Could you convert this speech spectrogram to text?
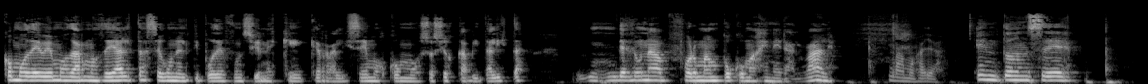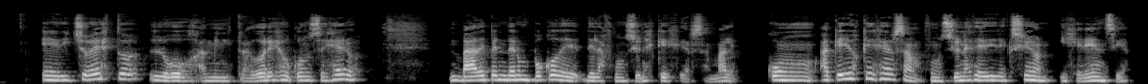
cómo debemos darnos de alta según el tipo de funciones que, realicemos como socios capitalistas mm, desde una forma un poco más general, ¿vale? Vamos allá. Entonces, he dicho esto, los administradores o consejeros va a depender un poco de, de las funciones que ejerzan, ¿vale? Con aquellos que ejerzan funciones de dirección y gerencia,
